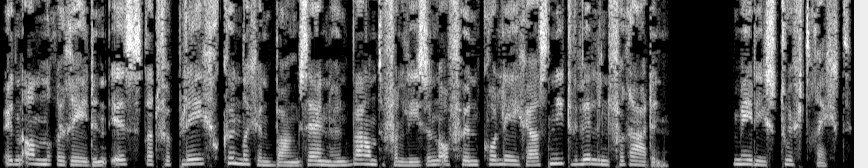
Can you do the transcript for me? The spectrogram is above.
Een andere reden is dat verpleegkundigen bang zijn hun baan te verliezen of hun collega's niet willen verraden. Medisch tuchtrecht.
